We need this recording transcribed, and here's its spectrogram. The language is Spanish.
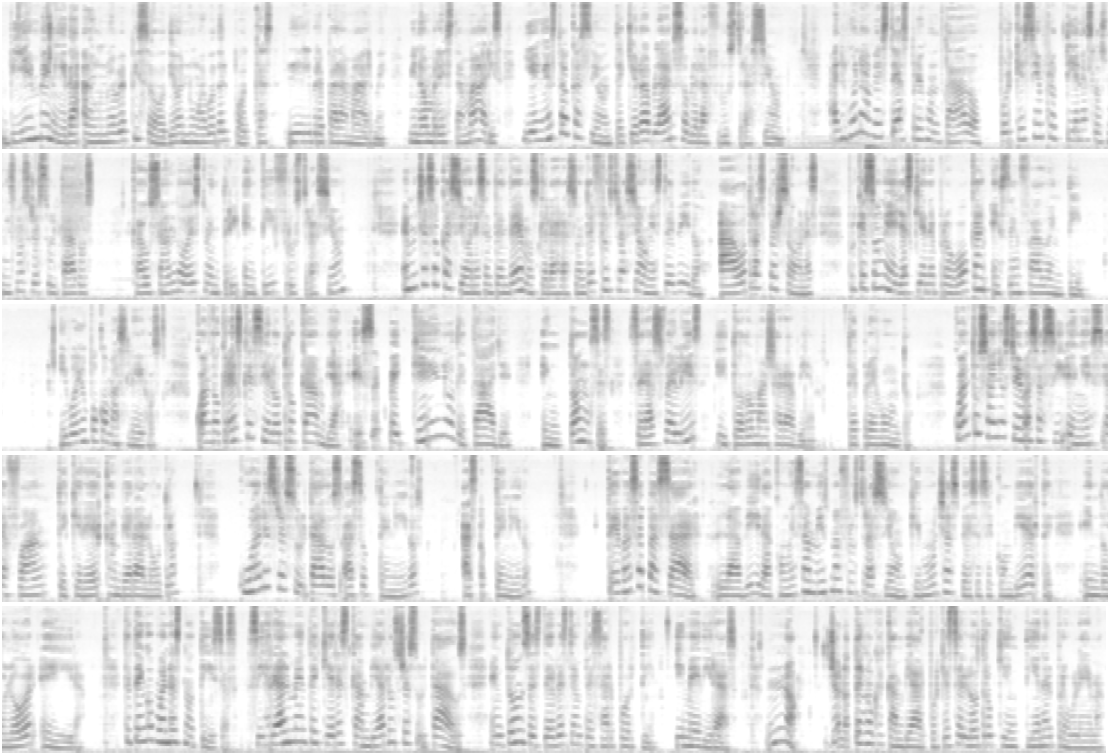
Bienvenida a un nuevo episodio nuevo del podcast Libre para Amarme. Mi nombre es Tamaris y en esta ocasión te quiero hablar sobre la frustración. ¿Alguna vez te has preguntado por qué siempre obtienes los mismos resultados causando esto en, ti frustración? En muchas ocasiones entendemos que la razón de frustración es debido a otras personas porque son ellas quienes provocan ese enfado en ti. Y voy un poco más lejos. Cuando crees que si el otro cambia ese pequeño detalle, entonces serás feliz y todo marchará bien. Te pregunto, ¿cuántos años llevas así en ese afán de querer cambiar al otro? ¿Cuáles resultados has obtenido? has obtenido, te vas a pasar la vida con esa misma frustración que muchas veces se convierte en dolor e ira. Te tengo buenas noticias. Si realmente quieres cambiar los resultados, entonces debes de empezar por ti. Y me dirás, no, yo no tengo que cambiar porque es el otro quien tiene el problema.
